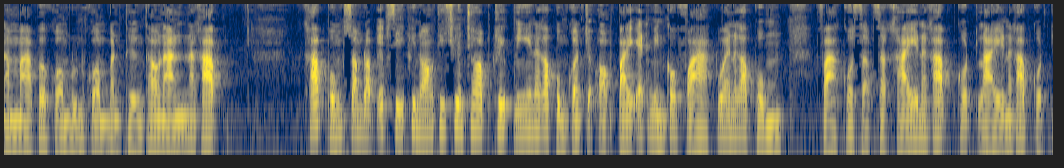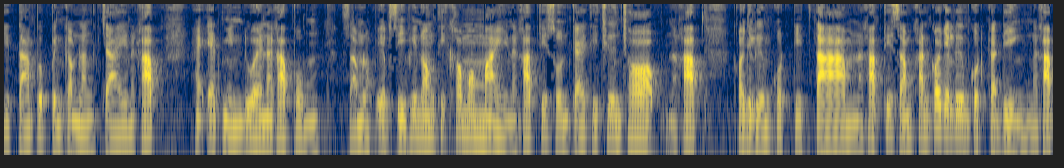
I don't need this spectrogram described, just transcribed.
นำมาเพื่อความลุ้นความบันเทิงเท่านั้นนะครับ ครับผมสำหรับ FC พี่น้องที่ชื่นชอบคลิปนี้นะครับผมก่อนจะออกไปแอดมินก็ฝากด้วยนะครับผมฝากกด Subscribe นะครับกดไลค์นะครับกดติดตามเพื่อเป็นกำลังใจนะครับให้แอดมินด้วยนะครับผมสำหรับ FC พี่น้องที่เข้ามาใหม่นะครับที่สนใจที่ชื่นชอบนะครับก็อย่าลืมกดติดตามนะครับที่สำคัญก็อย่าลืมกดกระดิ่งนะครับ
